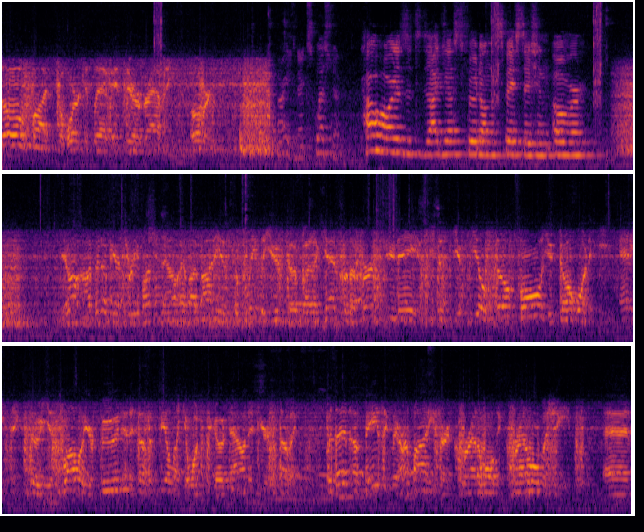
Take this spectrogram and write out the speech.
so fun to work and live in zero gravity. Over. All right, next question. How hard is it to digest food on the space station? Over. I've been up here three months now, and my body is completely used to it. But again, for the first few days, you just you feel so full, you don't want to eat anything. So you swallow your food, and it doesn't feel like it wants to go down into your stomach. But then, amazingly, our bodies are incredible, incredible machines. And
